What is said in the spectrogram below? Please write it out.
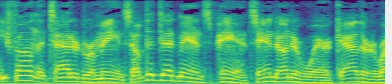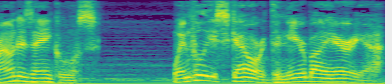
he found the tattered remains of the dead man's pants and underwear gathered around his ankles. When police scoured the nearby area,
